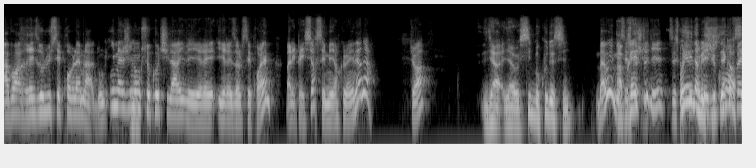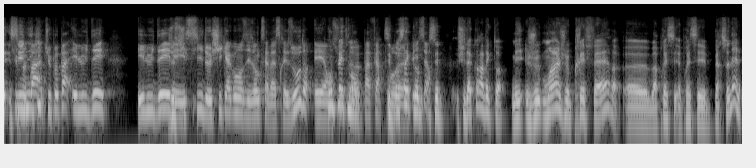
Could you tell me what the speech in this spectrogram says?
avoir résolu ces problèmes-là. Donc, imaginons mm. que ce coach, il arrive et il, résolve ces problèmes. Bah, les Pacers, c'est meilleur que l'année dernière. Tu vois? Il y, a, il y, a, aussi beaucoup de signes. Bah oui, mais c'est ce que je te dis. C'est ce que oui, je non, dis. Mais, du coup, en fait, tu, peux pas, tu peux pas éluder éluder les si de Chicago en se disant que ça va se résoudre et Complètement. ensuite euh, pas faire pour C'est pour euh, ça que je suis d'accord avec toi. Mais je, moi, je préfère, euh, après c'est personnel,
